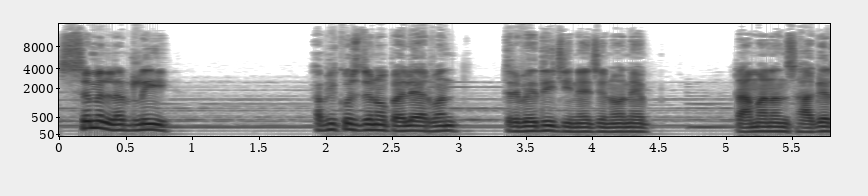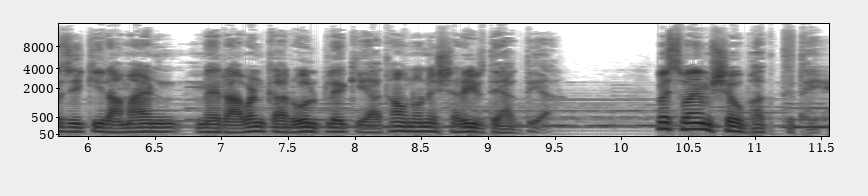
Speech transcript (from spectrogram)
सिमिलरली अभी कुछ दिनों पहले अरविंद त्रिवेदी जी ने, जिन्होंने रामानंद सागर जी की रामायण में रावण का रोल प्ले किया था, उन्होंने शरीर त्याग दिया। वे स्वयं शिव भक्त थे।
